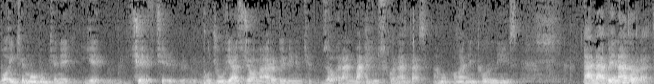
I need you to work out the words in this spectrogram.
با اینکه ما ممکنه یه چه, وجوهی از جامعه رو ببینیم که ظاهرا معیوس کنند است. اما واقعا اینطور نیست. غلبه ندارد.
